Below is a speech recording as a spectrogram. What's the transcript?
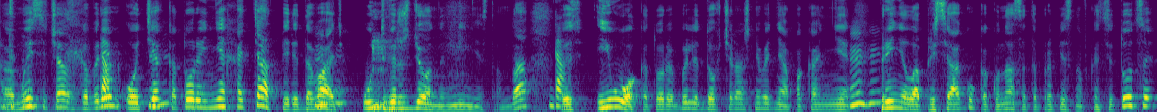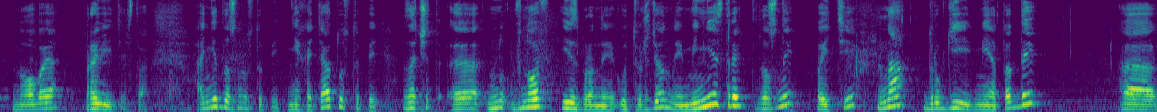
мы, мы сейчас говорим да. о тех, угу. которые не хотят передавать угу. утвержденным министрам, да? да, то есть ИО, которые были до вчерашнего дня, пока не угу. приняло присягу, как у нас это прописано в Конституции, новое правительство они должны уступить. Не хотят уступить. Значит, э, ну, вновь избранные, утвержденные министры должны пойти на другие методы, э,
